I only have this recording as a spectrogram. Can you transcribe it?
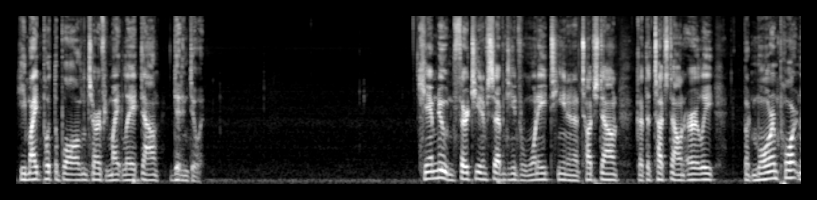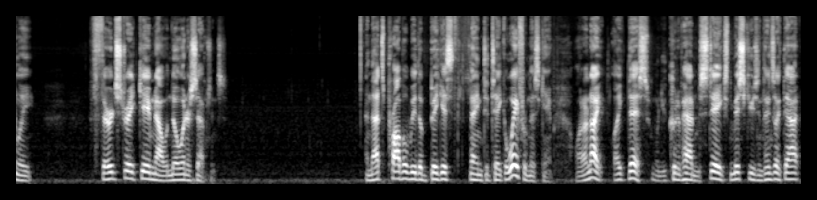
He might put the ball on the turf, he might lay it down. Didn't do it. Cam Newton, 13 of 17 for 118 and a touchdown. Got the touchdown early. But more importantly, Third straight game now with no interceptions. And that's probably the biggest thing to take away from this game. On a night like this, when you could have had mistakes, miscues, and things like that,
